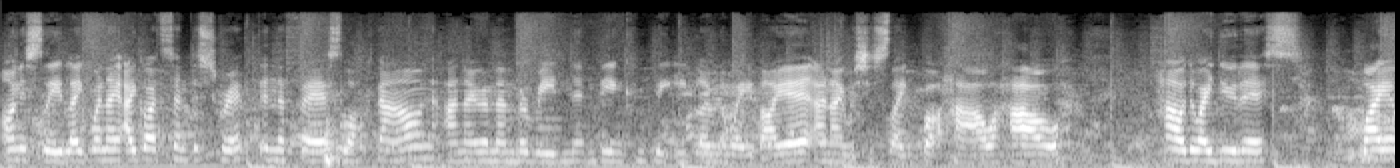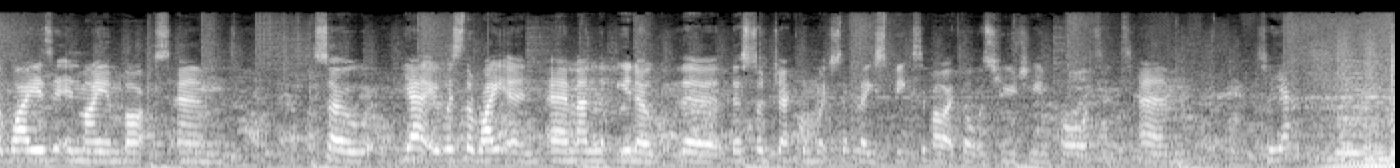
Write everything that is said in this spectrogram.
honestly like when I, I, got sent the script in the first lockdown and i remember reading it and being completely blown away by it and i was just like but how how how do i do this? Why why is it in my inbox? Um so yeah it was the writing um, and you know the the subject in which the play speaks about i thought was hugely important um so yeah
